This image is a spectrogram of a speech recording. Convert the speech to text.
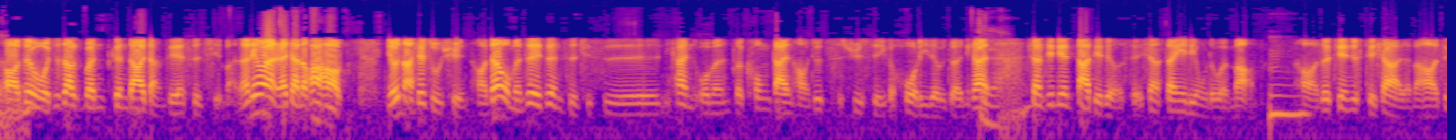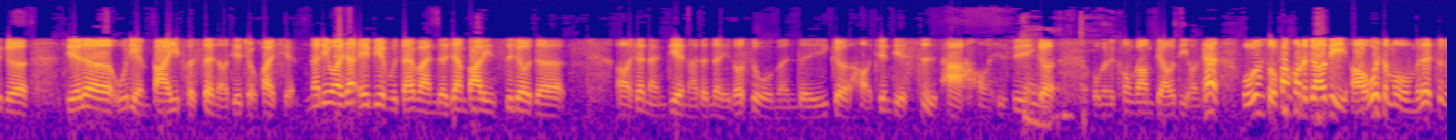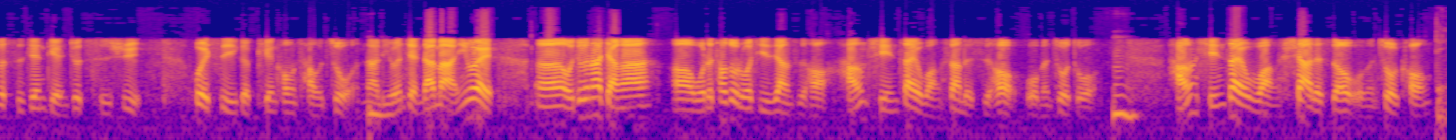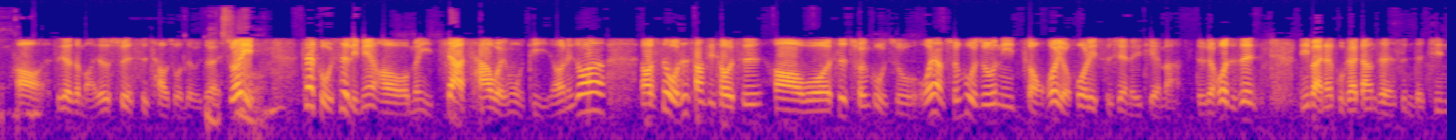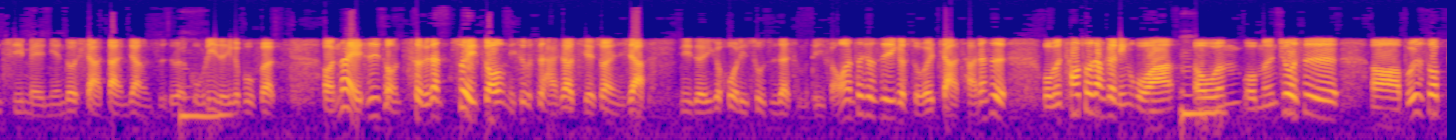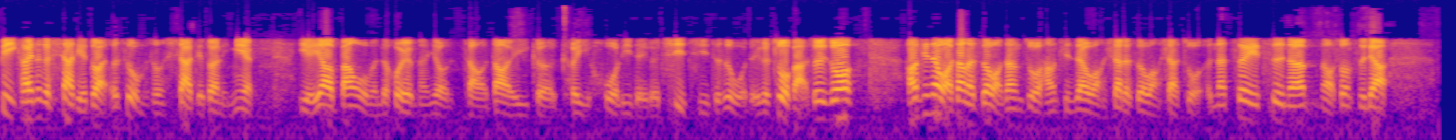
哦，对，我就是要跟跟大家讲这件事情嘛。那另外来讲的话，哈，有哪些族群？哦，但是我们这一阵子其实你看我们的空单哈，就持续是一个获利，对不对？你看啊像今天大跌的有谁？像三一零五的文茂，嗯，哦，这今天就是跌下来了嘛，哦，这个跌了五点八一 percent 哦，跌九块钱。那另外像 A B F 窄板的，像八零四六的。哦，像南电啊等等，也都是我们的一个好、间谍四趴哦，也是一个我们的空方标的哦。你看我们所放空的标的哦，为什么我们在这个时间点就持续会是一个偏空操作？那理由很简单嘛，因为呃，我就跟他讲啊，啊、我的操作逻辑是这样子哈、行情在往上的时候我们做多，嗯，行情在往下的时候我们做空，哦，这叫什么？就是顺势操作，对不对？所以在股市里面哈、我们以价差为目的哦。你说老师，我是长期投资哦，我是纯股族，我想纯股族你总会有获利实现的一天嘛，对不对？或者是你把那股票当成是你的金鸡，每年都下蛋这样子，对不对？嗯鼓励的一个部分哦，那也是一种策略，但最终你是不是还是要结算一下？你的一个获利数字在什么地方？我想这就是一个所谓价差，但是我们操作上更灵活啊。嗯呃，我们我们就是呃，不是说避开那个下跌段，而是我们从下跌段里面也要帮我们的会员朋友找到一个可以获利的一个契机，这是我的一个做法。所以说，行情在往上的时候往上做，行情在往下的时候往下做。那这一次呢，我，送资料，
